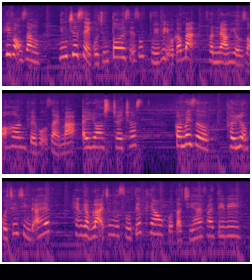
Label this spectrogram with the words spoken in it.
Hy vọng rằng những chia sẻ của chúng tôi sẽ giúp quý vị và các bạn phần nào hiểu rõ hơn về bộ giải mã Aeon Stratus. Còn bây giờ, thời lượng của chương trình đã hết. Hẹn gặp lại trong những số tiếp theo của tạp chí Hi-Fi TV.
